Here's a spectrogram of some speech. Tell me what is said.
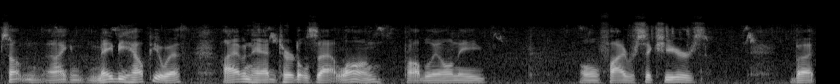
something I can maybe help you with. I haven't had turtles that long, probably only oh, five or six years. But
